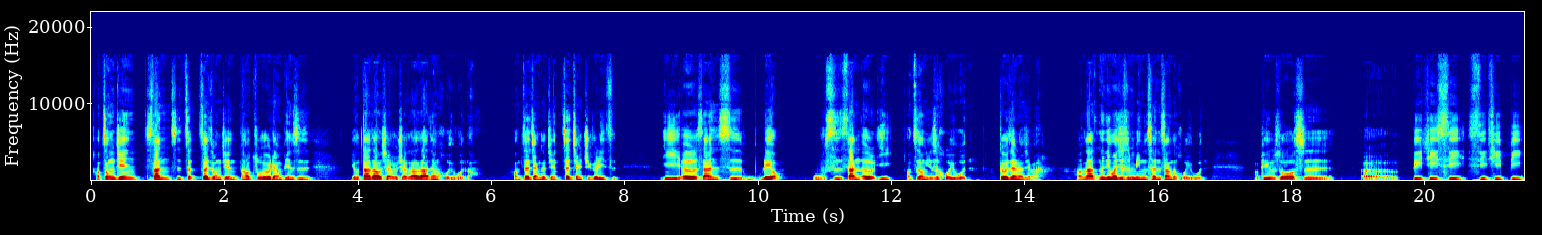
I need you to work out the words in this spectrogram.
好，中间三是在在中间，然后左右两边是由大到小，由小到大这样回文哦。好，再讲个简，再讲举个例子，一二三四五六五四三二一，啊，这种也是回文，各位这样了解吗？好，那那另外就是名称上的回文，啊，譬如说是呃 BTC CTB，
